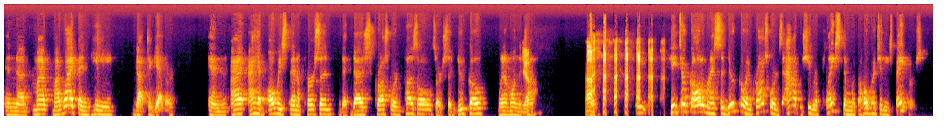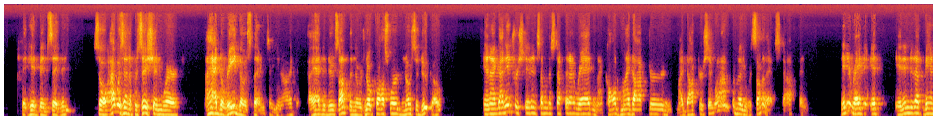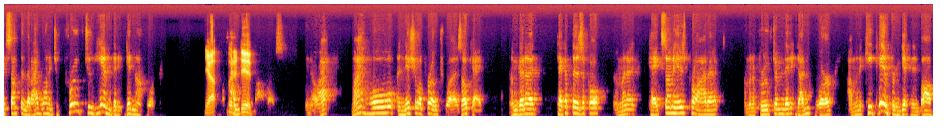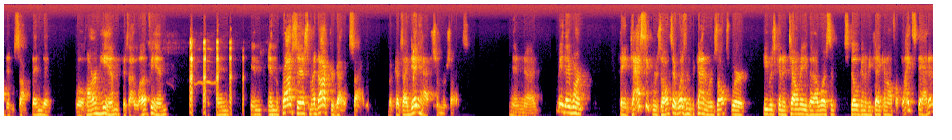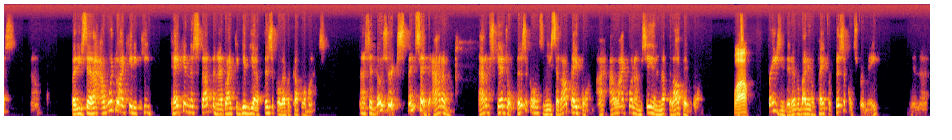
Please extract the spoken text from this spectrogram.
and uh, my my wife and he got together and I, I have always been a person that does crossword puzzles or Sudoku when I'm on the yep. job. Ah. he, he, took all of my Sudoku and crosswords out and she replaced them with a whole bunch of these papers that he had been sending. So I was in a position where I had to read those things. And, you know, I, I had to do something. There was no crossword, no Sudoku and I got interested in some of the stuff that I read, and I called my doctor, and my doctor said, "Well, I'm familiar with some of that stuff." And at any rate, it it ended up being something that I wanted to prove to him that it did not work. Yeah, but it did. Was. You know, I my whole initial approach was, okay, I'm gonna take a physical. I'm gonna take some of his product. I'm gonna prove to him that it doesn't work. I'm gonna keep him from getting involved in something that will harm him because I love him. and in, in the process, my doctor got excited because I did have some results. And uh, I mean, they weren't fantastic results. It wasn't the kind of results where he was going to tell me that I wasn't still going to be taken off a flight status. No. But he said, I, I would like you to keep taking the stuff and I'd like to give you a physical every couple of months. And I said, those are expensive out of out of schedule physicals, and he said, "I'll pay for them. I, I like what I'm seeing enough that I'll pay for them." Wow, it's crazy that everybody will pay for physicals for me. And uh,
